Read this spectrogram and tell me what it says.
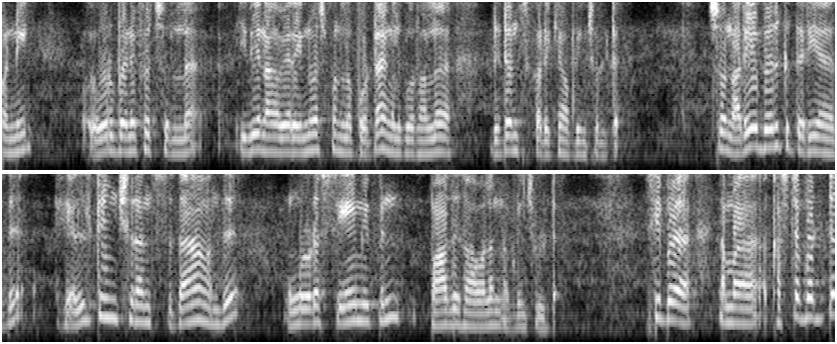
பண்ணி ஒரு பெனிஃபிட்ஸ் இல்லை. இதே நாங்கள் வேறு இன்வெஸ்ட்மெண்ட்டில் போட்டால் எங்களுக்கு ஒரு நல்ல ரிட்டர்ன்ஸ் கிடைக்கும் அப்படின்னு சொல்லிட்டு. ஸோ நிறைய பேருக்கு தெரியாது ஹெல்த் இன்சூரன்ஸ் தான் வந்து உங்களோட சேமிப்பின் பாதுகாவலன் அப்படின்னு சொல்லிட்டு. சி இப்போ நம்ம கஷ்டப்பட்டு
